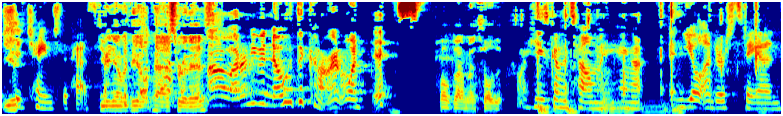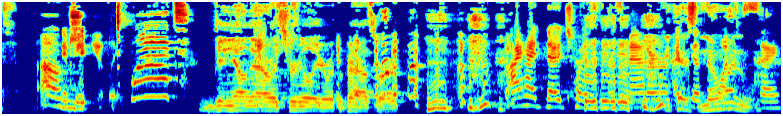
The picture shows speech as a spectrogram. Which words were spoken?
you- should change the password. Do you know what the old password is? Oh, I don't even know what the current one is. Hold on, Matilda. He's gonna tell me. Hang on. and you'll understand. Oh, gee. immediately. What? Danielle now is familiar with the password. I had no choice in this matter. I Because just no one- to say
